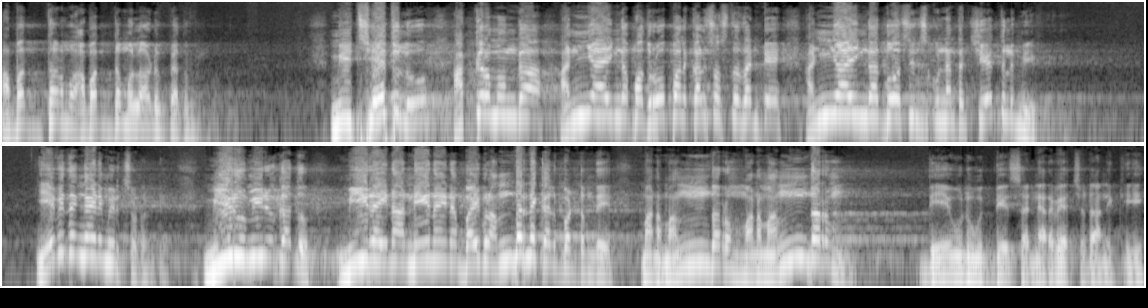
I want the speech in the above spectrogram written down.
అబద్ధము అబద్ధములాడు పెదవులు. మీ చేతులు అక్రమంగా అన్యాయంగా పది రూపాయలు కలిసి వస్తుందంటే అన్యాయంగా దోషించుకున్నంత చేతులు మీవి. ఏ విధంగా అయినా మీరు చూడండి. మీరు మీరు కాదు మీరైనా నేనైనా బైబిల్ అందరినీ కలిపి మనమందరం మనమందరం దేవుని ఉద్దేశాన్ని నెరవేర్చడానికి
